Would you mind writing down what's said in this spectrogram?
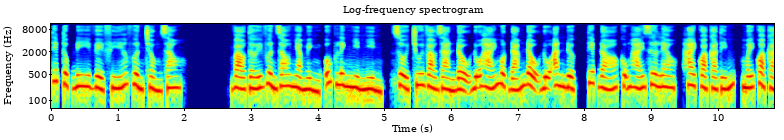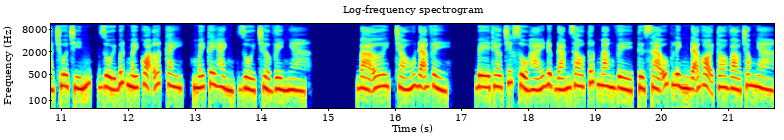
tiếp tục đi về phía vườn trồng rau. Vào tới vườn rau nhà mình, Úc Linh nhìn nhìn, rồi chui vào giàn đậu đũa hái một đám đậu đũa ăn được, tiếp đó cũng hái dưa leo, hai quả cà tím, mấy quả cà chua chín, rồi bứt mấy quả ớt cay, mấy cây hành, rồi trở về nhà. Bà ơi, cháu đã về. Bê theo chiếc sổ hái được đám rau tốt mang về, từ xa Úc Linh đã gọi to vào trong nhà,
